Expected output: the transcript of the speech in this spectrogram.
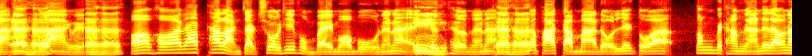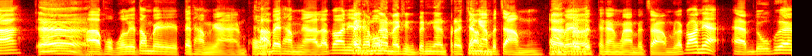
ล่างอ่าฮะข้างล่างเลย อ่าฮะเพราะเพราะว่าถ้าถ้าหลังจากช่วงที่ผมไปมอบูนั้นน่ะไอ้อืมครึ่งเทอมนั้นน่ะอ่าฮะแล้วพักกลับมาโดนเรียกตัวว่า ต้องไปทำงานได้แล้วนะอ่าอ่าผมก็เลยต้องไปไปทำงาน ผมครับไปทำงานแล้วก็เนี่ยไปทำงานหมายถึงเป็นงานประเป็นจำงานประจำผมไปอ่าฮะไปทำงานประจำแล้วก็เนี่ยแอบดูเพื่อน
